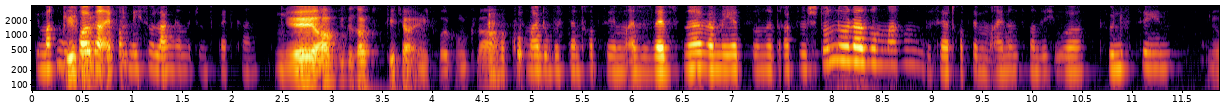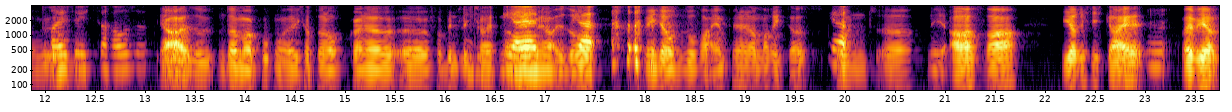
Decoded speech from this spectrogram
Wir machen die Folge einfach nicht so lang, damit du ins Bett kannst. Nee, ja, wie gesagt, geht ja eigentlich vollkommen klar. Aber guck mal, du bist dann trotzdem, also selbst, ne, wenn wir jetzt so eine Dreiviertelstunde oder so machen, bist ja trotzdem um 21 Uhr 15, Ja, 30 zu Hause. Ja, also dann mal gucken, weil ich habe dann auch keine äh, Verbindlichkeiten ja, nachher mehr. Also ja. wenn ich da auf dem Sofa einpenne, dann mache ich das. Und äh, nee, aber es war wieder richtig geil, Mhm. weil wir,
